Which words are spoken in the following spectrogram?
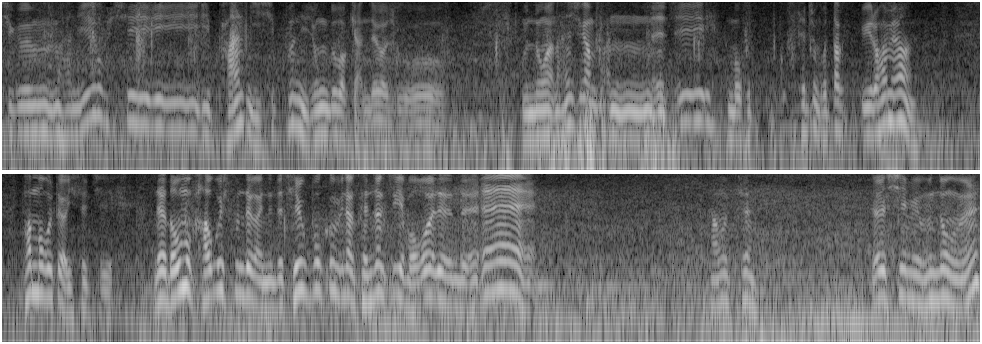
지금 한 7시 반 20분 이 정도밖에 안 돼가지고 운동 한 1시간 반 내지 뭐 그- 대충 그딱 위로 하면 밥 먹을 데가 있을지 내가 너무 가고 싶은 데가 있는데 제육볶음이랑 된장찌개 먹어야 되는데 에. 아무튼 열심히 운동을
